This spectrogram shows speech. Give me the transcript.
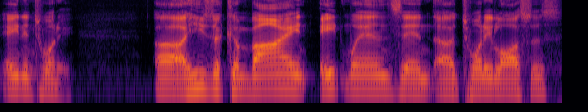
8 and 20. Uh, he's a combined eight wins and uh, 20 losses.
